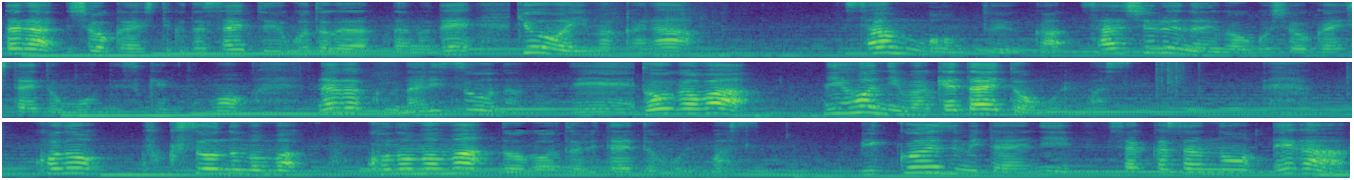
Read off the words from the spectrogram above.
たら紹介してくださいということがあったので今日は今から3本というか3種類の映画をご紹介したいと思うんですけれども長くなりそうなので動画は2本に分けたいと思います。この服装のままこのまま動画を撮りたいと思います。ビッグアイズみたいに作家さんの絵が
